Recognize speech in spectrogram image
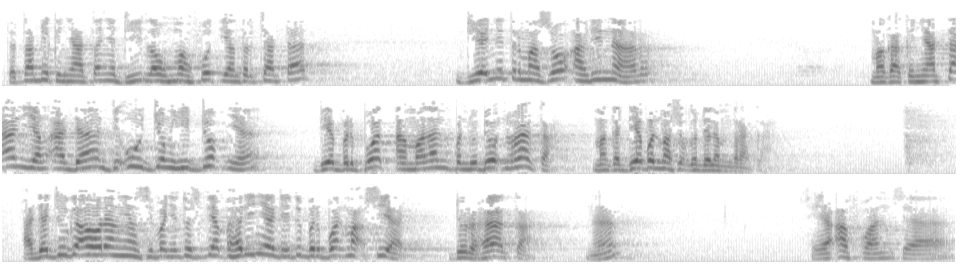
Tetapi kenyataannya di lauh mahfud yang tercatat, dia ini termasuk ahli nar, maka kenyataan yang ada di ujung hidupnya dia berbuat amalan penduduk neraka, maka dia pun masuk ke dalam neraka. Ada juga orang yang sifatnya itu setiap harinya dia itu berbuat maksiat, durhaka. Nah, saya afwan, saya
